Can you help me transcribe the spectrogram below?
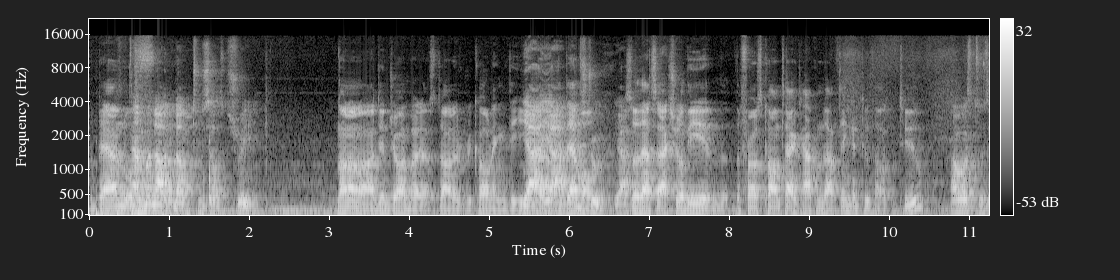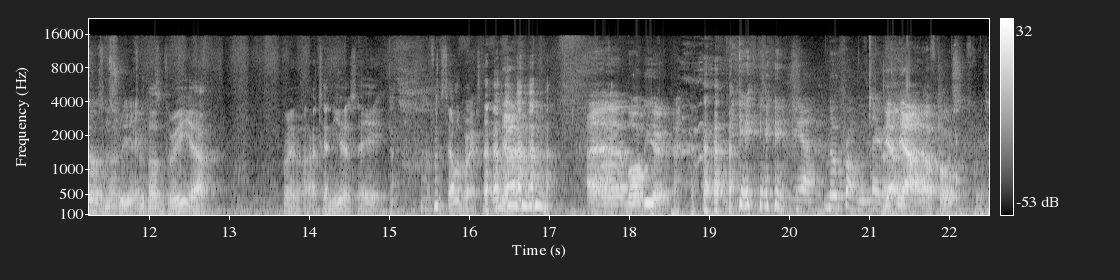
the band was. No, no, no, 2003. No, no, no. I didn't join, but I started recording the, Yeah, uh, yeah, the demo. that's true, yeah. So that's actually the, the first contact happened, I think, in 2002. That was 2003. I guess. 2003, yeah. Pretty much, 10 years. Hey, have to celebrate. yeah. Uh, more beer. yeah, no problem there. Yeah, yeah, of course. Of course.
